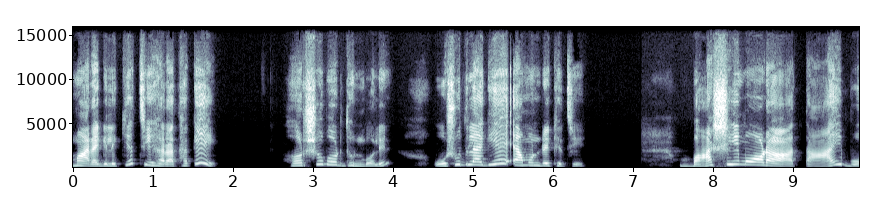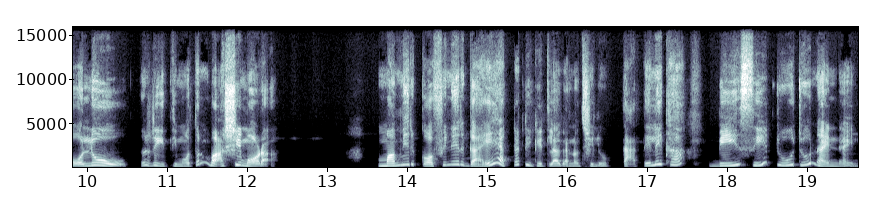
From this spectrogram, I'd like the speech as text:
মারা গেলে কি আর চেহারা থাকে? হর্ষবর্ধন বলেন, ওষুধ লাগিয়ে এমন রেখেছে। বাসি মরা, তাই বলো। রীতিমতন বাসি মরা। মামির কফিনের গায়ে একটা টিকিট লাগানো ছিল, তাতে লেখা BC two two nine nine.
